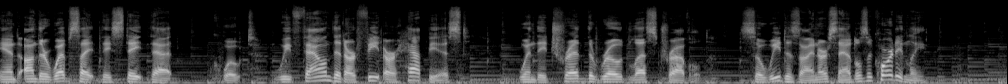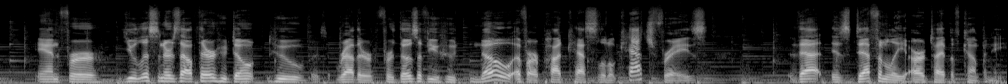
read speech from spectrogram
And on their website, they state that, quote, We've found that our feet are happiest when they tread the road less traveled, so we design our sandals accordingly. And for you listeners out there who don't, who rather, for those of you who know of our podcast's little catchphrase, that is definitely our type of company.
